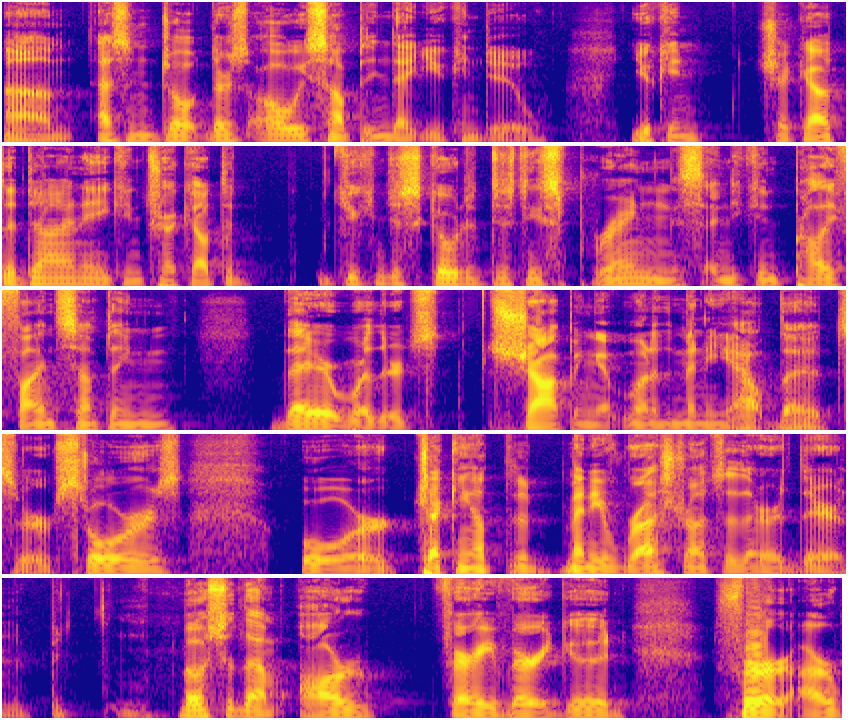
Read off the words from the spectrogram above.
um, as an adult, there's always something that you can do. You can check out the dining. You can check out the. You can just go to Disney Springs and you can probably find something there, whether it's shopping at one of the many outlets or stores, or checking out the many restaurants that are there. Most of them are very, very good. For our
